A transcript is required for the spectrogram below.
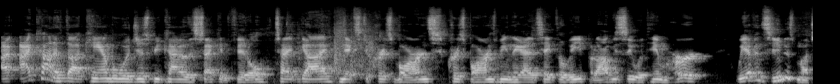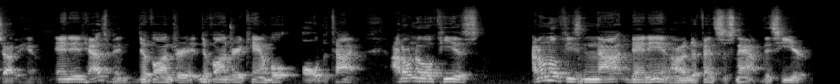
I, I kind of thought Campbell would just be kind of the second fiddle type guy next to Krys Barnes, Krys Barnes being the guy to take the leap, but obviously with him hurt, we haven't seen as much out of him, and it has been De'Vondre De'Vondre Campbell all the time. I don't know if he is. I don't know if he's not been in on a defensive snap this year.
